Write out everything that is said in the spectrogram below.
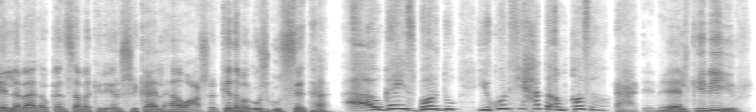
إلا بقى لو كان سمك القرش كالها وعشان كده ملقوش جثتها. أو جايز برضو يكون في حد أنقذها. احتمال كبير.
